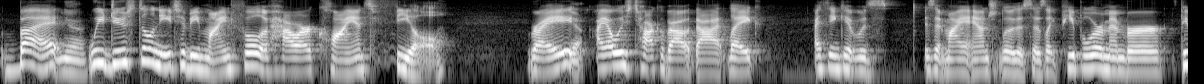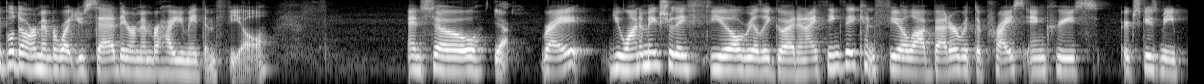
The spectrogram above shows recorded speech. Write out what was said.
But yeah. we do still need to be mindful of how our clients feel, right? Yeah. I always talk about that. Like, I think it was, is it Maya Angelou that says, like, people remember, people don't remember what you said, they remember how you made them feel. And so, yeah. Right? you want to make sure they feel really good. And I think they can feel a lot better with the price increase, excuse me,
